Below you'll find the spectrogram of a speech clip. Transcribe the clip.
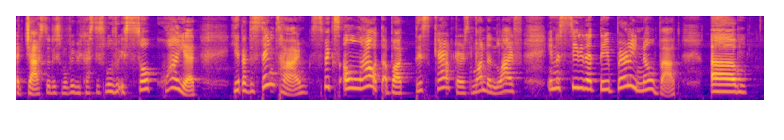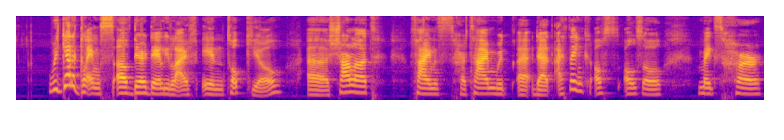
adjust to this movie because this movie is so quiet, yet at the same time speaks a lot about this character's modern life in a city that they barely know about. Um, we get a glimpse of their daily life in Tokyo. Uh, Charlotte finds her time with uh, that I think also makes her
